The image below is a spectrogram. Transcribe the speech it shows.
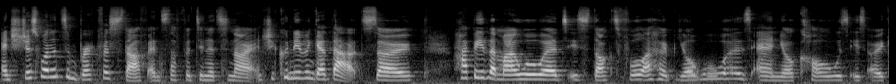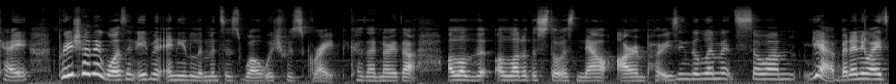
and she just wanted some breakfast stuff and stuff for dinner tonight and she couldn't even get that. So happy that my Woolworths is stocked full. I hope your Woolworths and your Coles is okay. Pretty sure there wasn't even any limits as well, which was great because I know that a lot of the, a lot of the stores now are imposing the limits. So um yeah, but anyways,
